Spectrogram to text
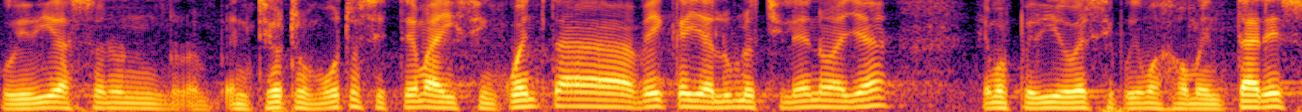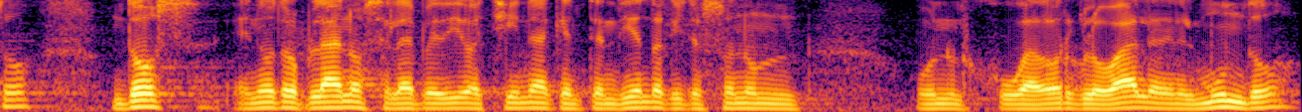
Hoy día son, entre otros muchos sistemas, hay 50 becas y alumnos chilenos allá, hemos pedido ver si podemos aumentar eso. Dos, en otro plano se le ha pedido a China que entendiendo que ellos son un, jugador global en el mundo,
